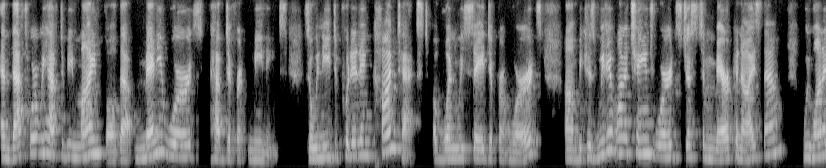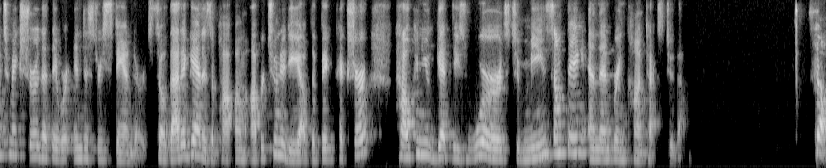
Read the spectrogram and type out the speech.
And that's where we have to be mindful that many words have different meanings. So we need to put it in context of when we say different words, um, because we didn't want to change words just to Americanize them. We wanted to make sure that they were industry standards. So that again is a um, opportunity of the big picture. How can you get these words to mean something and then bring context to them? So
